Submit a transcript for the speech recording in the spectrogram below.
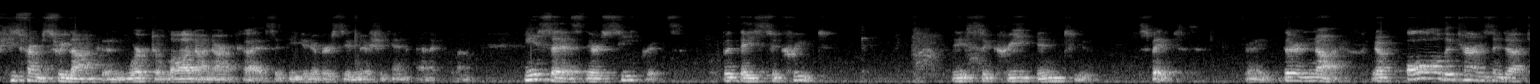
he's from Sri Lanka and worked a lot on archives at the University of Michigan and at Columbia. He says they're secrets, but they secrete. They secrete into space, right? They're not. You know, all the terms in Dutch,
